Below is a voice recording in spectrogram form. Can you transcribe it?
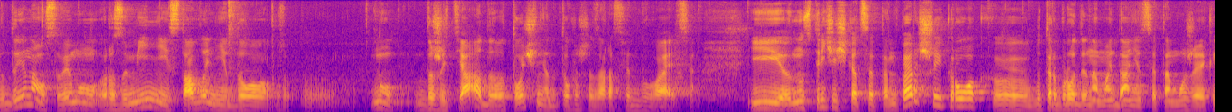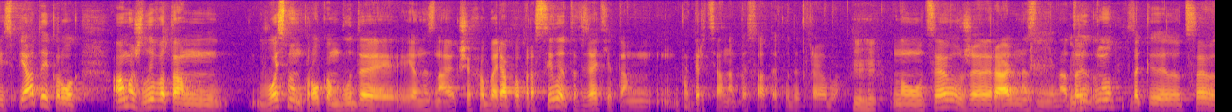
людина у своєму розумінні і ставленні до, ну, до життя, до оточення, до того, що зараз відбувається. І ну, стрічечка це там перший крок, е, бутерброди на Майдані це там може якийсь п'ятий крок, а можливо там восьмим кроком буде, я не знаю, якщо хабаря попросили, то взяти і там папірця написати куди треба. Ну це вже реальна зміна. То, ну, так, е, це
